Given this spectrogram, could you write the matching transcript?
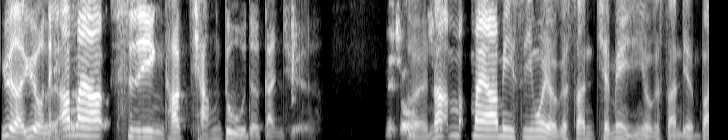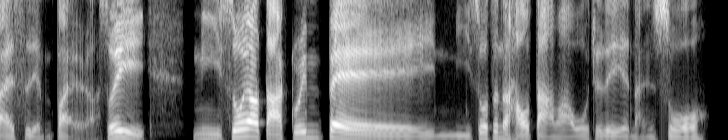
越来越有那啊迈阿适应它强度的感觉，没错。对，那迈阿密是因为有个三，前面已经有个三连败还是四连败了啦，所以你说要打 Green Bay，你说真的好打吗？我觉得也难说。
